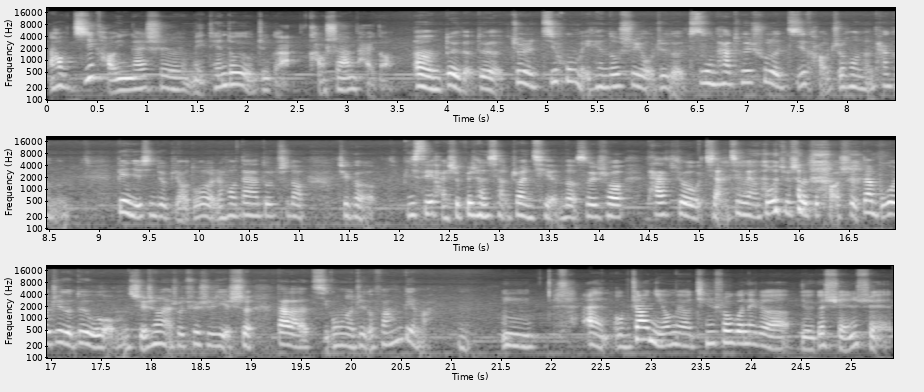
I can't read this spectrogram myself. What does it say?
然后机考应该是每天都有这个考试安排的。嗯，对的，对的，就是几乎每天都是有这个。自从它推出了机考之后呢，它可能便捷性就比较多了。然后大家都知道，这个 B C 还是非常想赚钱的，所以说他就想尽量多去设置考试。但不过这个对于我们学生来说，确实也是大大的提供了这个方便嘛。嗯嗯，哎，我不知道你有没有听说过那个有一个玄学，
